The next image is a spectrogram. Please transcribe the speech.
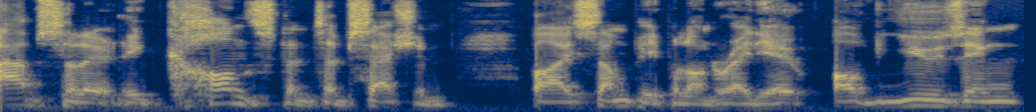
absolutely constant obsession by some people on radio of using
